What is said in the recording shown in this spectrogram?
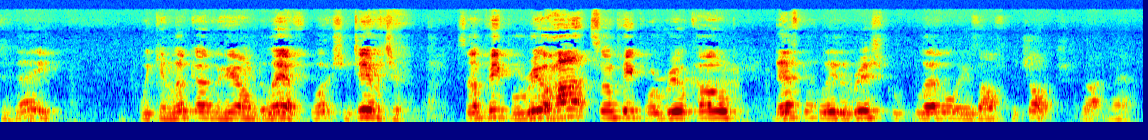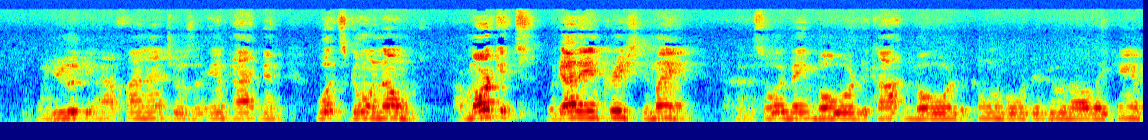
today, we can look over here on the left. What's your temperature? Some people are real hot, some people are real cold. Definitely the risk level is off the charts right now. When you look at how financials are impacting what's going on, our markets, we got to increase demand. The soybean board, the cotton board, the corn board, they're doing all they can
